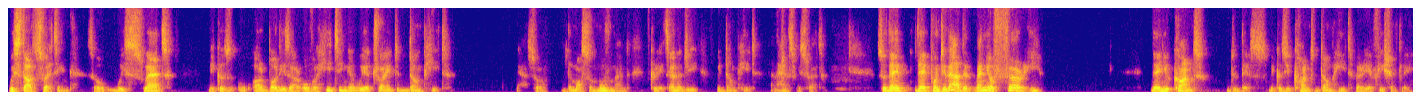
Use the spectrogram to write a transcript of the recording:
we start sweating. So we sweat because our bodies are overheating and we are trying to dump heat. Yeah, so the muscle movement creates energy, we dump heat, and hence we sweat. So they, they pointed out that when you're furry, then you can't do this because you can't dump heat very efficiently.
